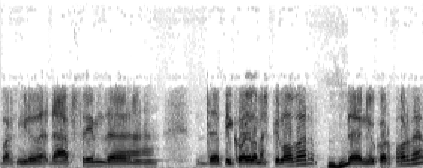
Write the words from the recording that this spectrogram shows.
pues, mira, de- d'Upstream, de, de Pico i la Maspilover, Mhm. de New Corp Order,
